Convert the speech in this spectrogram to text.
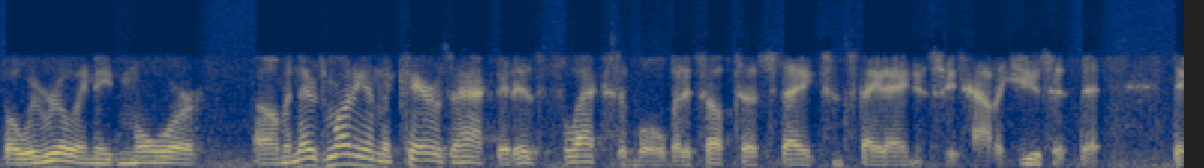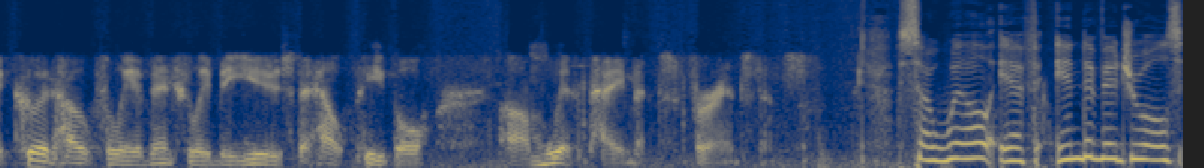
but we really need more. Um, and there's money in the CARES Act that is flexible, but it's up to states and state agencies how to use it. That that could hopefully eventually be used to help people um, with payments, for instance. So, Will, if individuals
